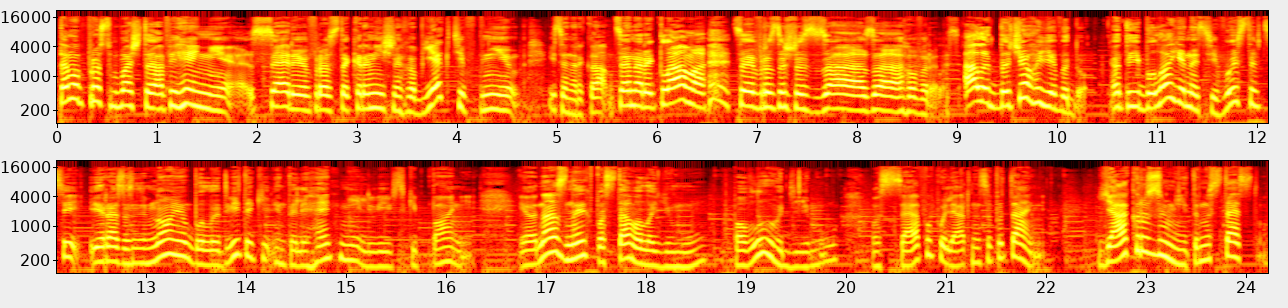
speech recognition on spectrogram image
Там ви просто побачите офігенні серії просто керамічних об'єктів. Ні, і це не реклама. Це не реклама, це просто щось за заговорилось. Але до чого я веду? От і була я на цій виставці, і разом зі мною були дві такі інтелігентні львівські пані. І одна з них поставила йому, Павлу Годімову, ось це популярне запитання: як розуміти мистецтво?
